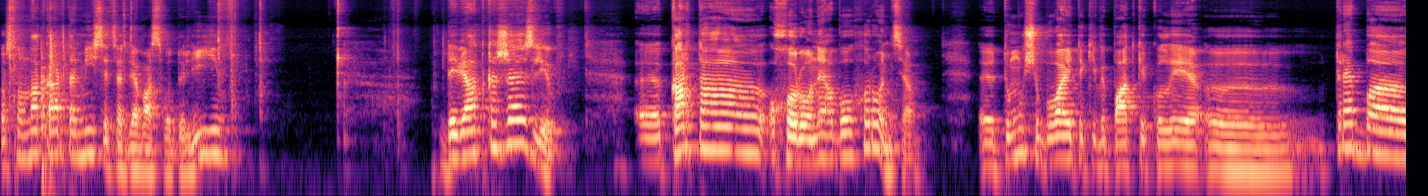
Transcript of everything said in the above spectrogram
основна карта місяця для вас, водолії. Дев'ятка жезлів. Е, Карта охорони або охоронця. Е, Тому що бувають такі випадки, коли е, треба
